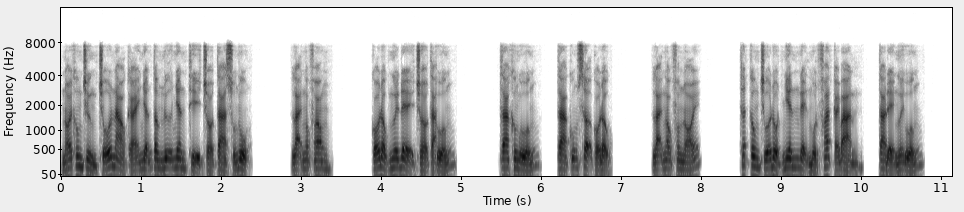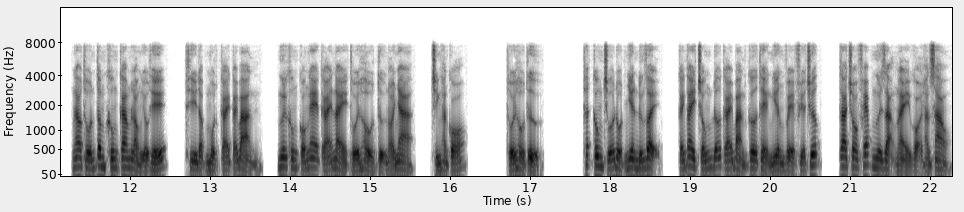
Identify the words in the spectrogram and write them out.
nói không chừng chỗ nào cái nhẫn tâm nữ nhân thì cho ta xuống bụng. Lại ngọc phong, có độc ngươi để cho ta uống. Ta không uống, ta cũng sợ có độc. Lại ngọc phong nói, thất công chúa đột nhiên nện một phát cái bản ta để ngươi uống. Ngao thốn tâm không cam lòng yếu thế, thì đập một cái cái bản ngươi không có nghe cái này thối hầu tử nói nha, chính hắn có. Thối hầu tử. Thất công chúa đột nhiên đứng dậy, cánh tay chống đỡ cái bản cơ thể nghiêng về phía trước ta cho phép ngươi dạng này gọi hắn sao?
